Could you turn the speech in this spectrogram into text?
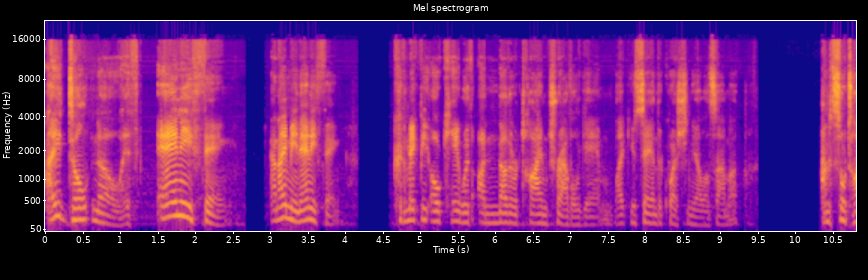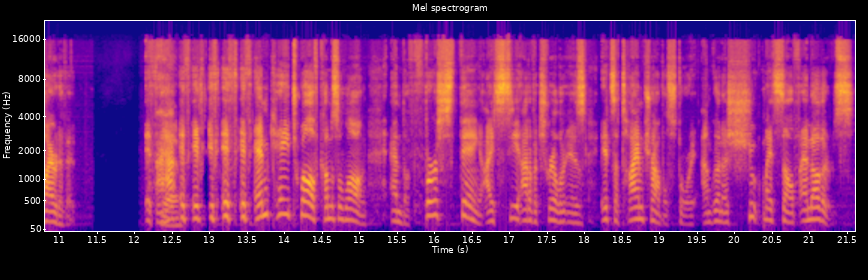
I don't know if anything, and I mean anything, could make me okay with another time travel game, like you say in the question, Yellow Sama. I'm so tired of it. If I Yeah. if, if if if if MK12 comes along and the first thing I see out of a trailer is it's a time travel story, I'm gonna shoot myself and others.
